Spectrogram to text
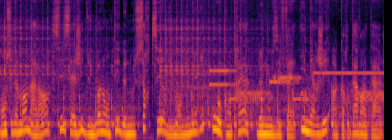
On se demande alors s'il s'agit d'une volonté de nous sortir du monde numérique ou au contraire de nous y faire immerger encore davantage.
